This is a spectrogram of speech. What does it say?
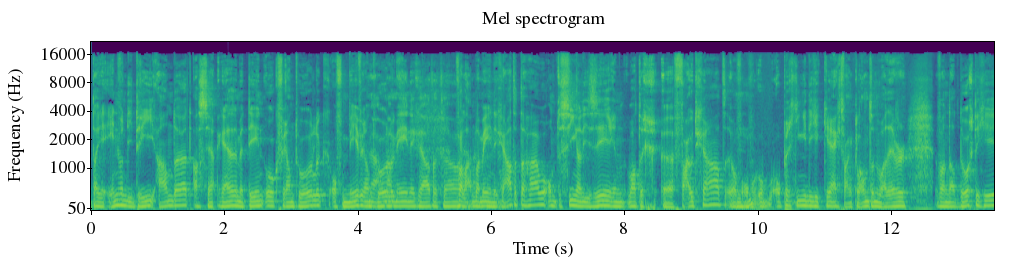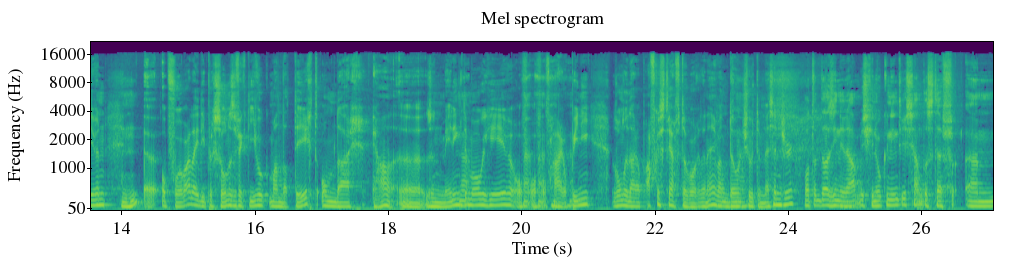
dat je een van die drie aanduidt als ja, jij bent meteen ook verantwoordelijk of mee Ja, verantwoordelijk maar mee in de gaten te houden. Voilà, om dat mee in de gaten te houden, om te signaliseren wat er eh, fout gaat, of, of opmerkingen die je krijgt van klanten, whatever, van dat door te geven, eh, op voorwaarde dat je die persoon dus effectief ook mandateert om daar ja, zijn mening te mogen geven, of, of, of haar opinie, zonder daarop afgestraft te worden, hè, van don't shoot the messenger. Want dat is inderdaad misschien ook een interessante, Stef. Ehm,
